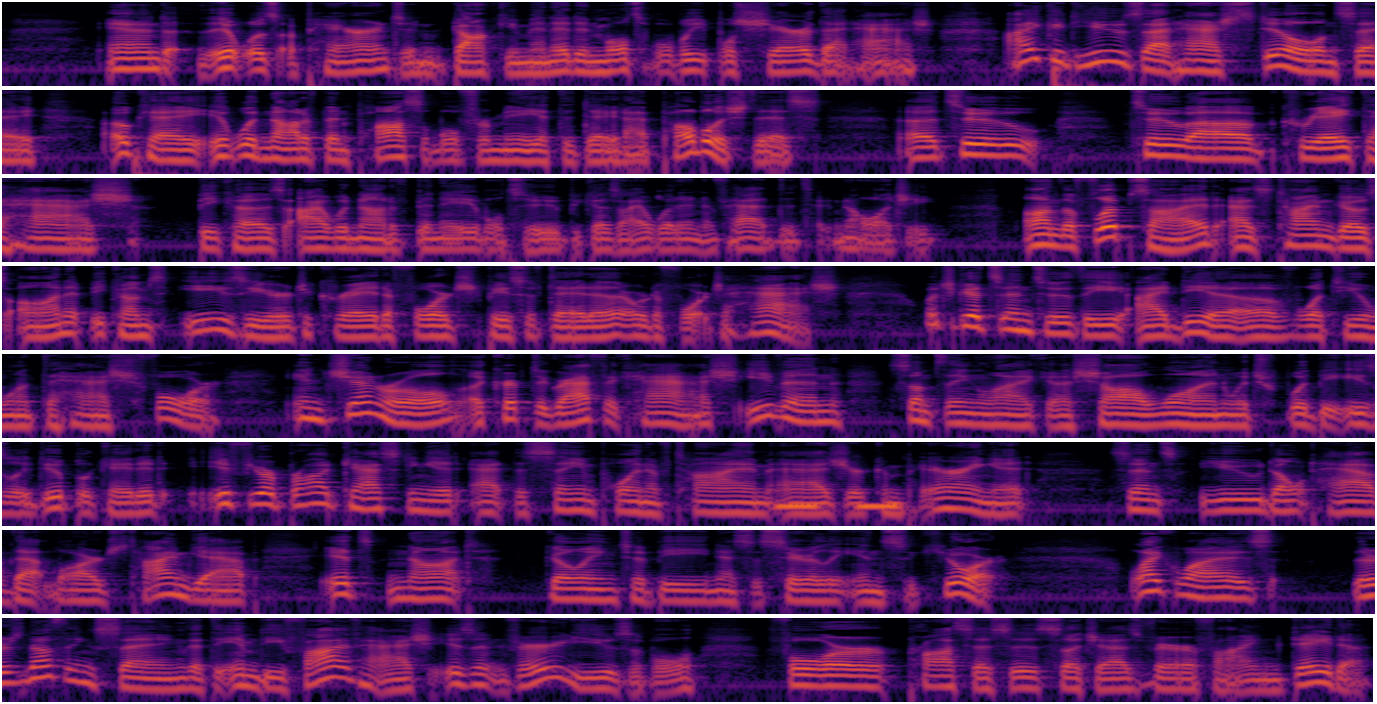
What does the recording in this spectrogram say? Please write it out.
and it was apparent and documented, and multiple people shared that hash, I could use that hash still and say, okay, it would not have been possible for me at the date I published this uh, to to uh, create the hash because I would not have been able to because I wouldn't have had the technology. On the flip side, as time goes on, it becomes easier to create a forged piece of data or to forge a hash, which gets into the idea of what do you want the hash for. In general, a cryptographic hash, even something like a SHA-1, which would be easily duplicated, if you're broadcasting it at the same point of time as you're comparing it, since you don't have that large time gap, it's not going to be necessarily insecure. Likewise, there's nothing saying that the MD5 hash isn't very usable for processes such as verifying data.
